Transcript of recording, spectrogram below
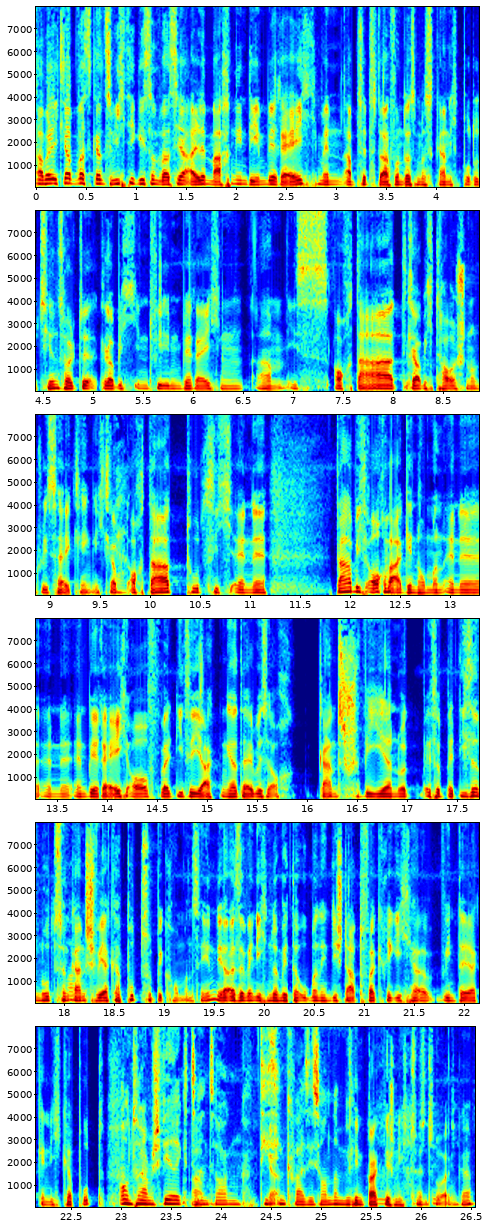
Aber ich glaube, was ganz wichtig ist und was ja alle machen in dem Bereich, ich meine, abseits davon, dass man es gar nicht produzieren sollte, glaube ich, in vielen Bereichen, ähm, ist auch da, glaube ich, Tauschen und Recycling. Ich glaube, ja. auch da tut sich eine, da habe ich auch wahrgenommen, eine, eine, ein Bereich auf, weil diese Jacken ja teilweise auch ganz schwer, nur, also bei dieser Nutzung ganz schwer kaputt zu bekommen sind. Ja, also wenn ich nur mit der U-Bahn in die Stadt fahre, kriege ich ja Winterjacke nicht kaputt. Und vor allem schwierig zu ah. entsorgen. Die ja. sind quasi Sondermüll. Sind praktisch nicht zu entsorgen, gell?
